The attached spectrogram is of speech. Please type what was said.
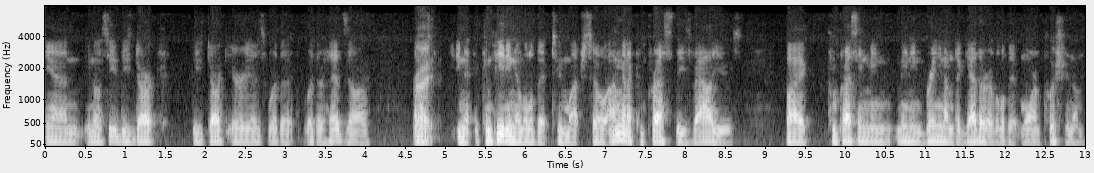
And you know see these dark these dark areas where the where their heads are right. competing, competing a little bit too much. So i'm going to compress these values by compressing mean, meaning bringing them together a little bit more and pushing them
